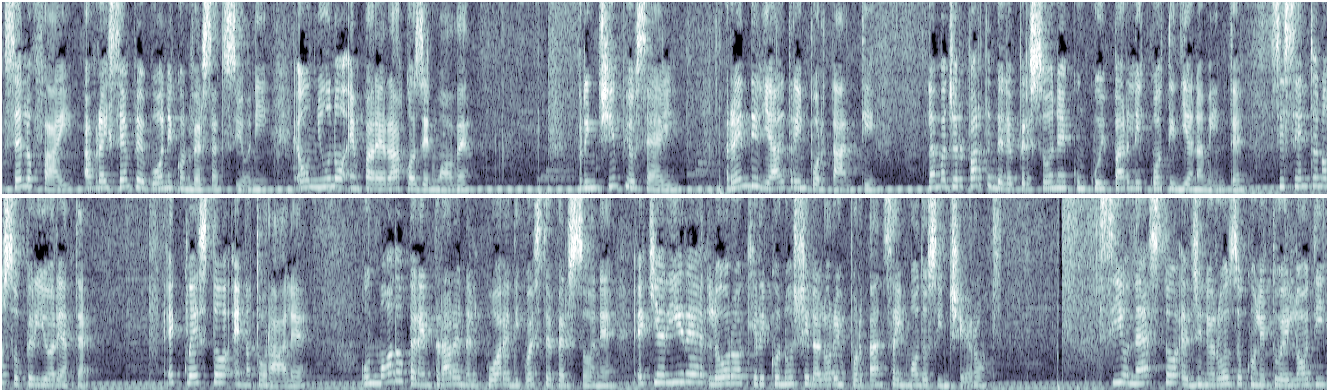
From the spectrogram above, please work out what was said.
Se lo fai, avrai sempre buone conversazioni e ognuno imparerà cose nuove. Principio 6. Rendi gli altri importanti. La maggior parte delle persone con cui parli quotidianamente si sentono superiori a te. E questo è naturale. Un modo per entrare nel cuore di queste persone è chiarire loro che riconosci la loro importanza in modo sincero. Sii onesto e generoso con le tue lodi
